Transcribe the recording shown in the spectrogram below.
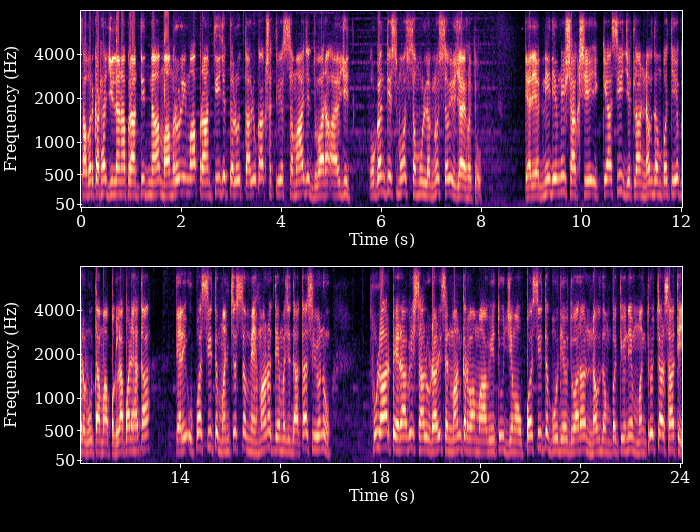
સાબરકાંઠા જિલ્લાના પ્રાંતિજના મામરોલીમાં પ્રાંતિજ તલોદ તાલુકા ક્ષત્રિય સમાજ દ્વારા આયોજિત ઓગણત્રીસમો સમૂહ લગ્નોત્સવ યોજાયો હતો. ત્યારે અગ્નિદેવની સાક્ષીએ એક્યાસી જેટલા નવદંપતીએ પ્રભુતામાં પગલાં પાડ્યા હતા. ત્યારે ઉપસ્થિત મંચસ્થ મહેમાનો તેમજ દાતાશ્રીઓનું ફૂલહાર પહેરાવી શાલ ઉઢાડી સન્માન કરવામાં આવ્યું હતું. જેમાં ઉપસ્થિત ભૂદેવ દ્વારા નવદંપતીઓને મંત્રોચ્ચાર સાથે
